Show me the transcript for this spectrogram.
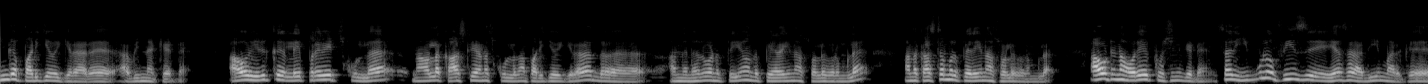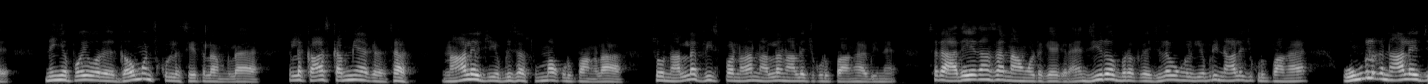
எங்கே படிக்க வைக்கிறாரு அப்படின்னு நான் கேட்டேன். அவர் இருக்கிறதுலே ப்ரைவேட் ஸ்கூலில் நல்ல காஸ்ட்லியான ஸ்கூலில் தான் படிக்க வைக்கிறார். அந்த அந்த நிறுவனத்தையும் அந்த பேரையும் நான் சொல்ல விரும்பல. அந்த கஸ்டமர் பேரையும் நான் சொல்ல விரும்பல. அவர்கிட்ட நான் ஒரே கொஷின் கேட்டேன். சார் இவ்வளோ ஃபீஸு ஏன் சார் அதிகமாக இருக்குது நீங்கள் போய் ஒரு கவர்மெண்ட் ஸ்கூலில் சேர்த்தலாம்ல? இல்லை காசு கம்மியாக இருக்கிறது சார் நாலேஜ் எப்படி சார் சும்மா கொடுப்பாங்களா? ஸோ நல்ல ஃபீஸ் பண்ணால் தான் நல்ல நாலேஜ் கொடுப்பாங்க அப்படின்னு. சார் அதே தான் சார் நான் உங்கள்கிட்ட கேட்குறேன். ஜீரோ ப்ரோக்கரேஜில் உங்களுக்கு எப்படி நாலேஜ் கொடுப்பாங்க? உங்களுக்கு நாலேஜ்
